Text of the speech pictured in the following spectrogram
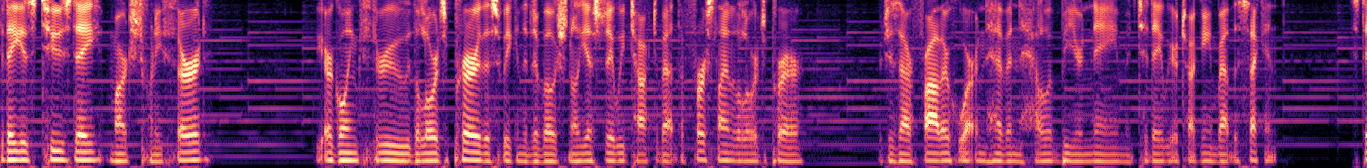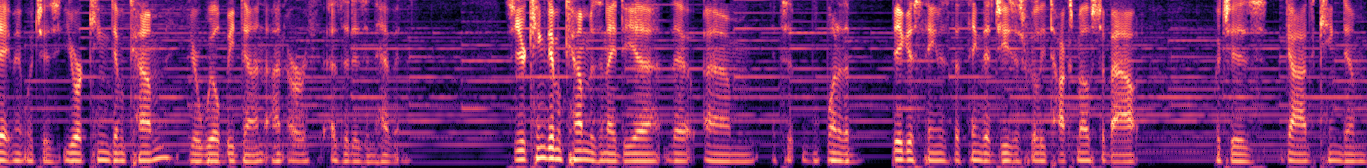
Today is Tuesday, March 23rd. We are going through the Lord's Prayer this week in the devotional. Yesterday we talked about the first line of the Lord's Prayer, which is Our Father who art in heaven, hallowed be your name. And today we are talking about the second statement, which is Your kingdom come, your will be done on earth as it is in heaven. So, your kingdom come is an idea that um, it's one of the biggest themes, the thing that Jesus really talks most about, which is God's kingdom.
